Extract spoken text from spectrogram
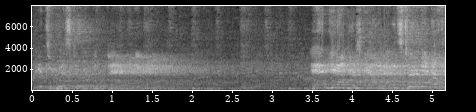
Look at Twister with the backhand. And Gambler's got it. and It's turned into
